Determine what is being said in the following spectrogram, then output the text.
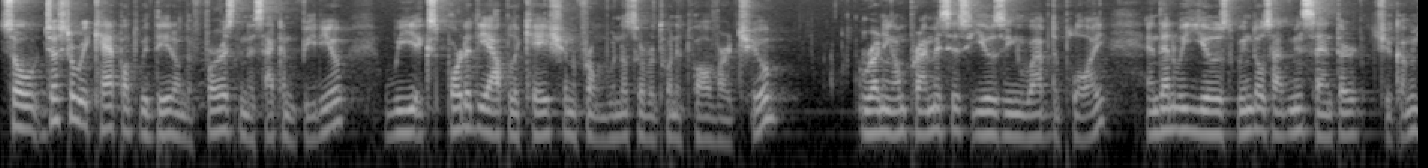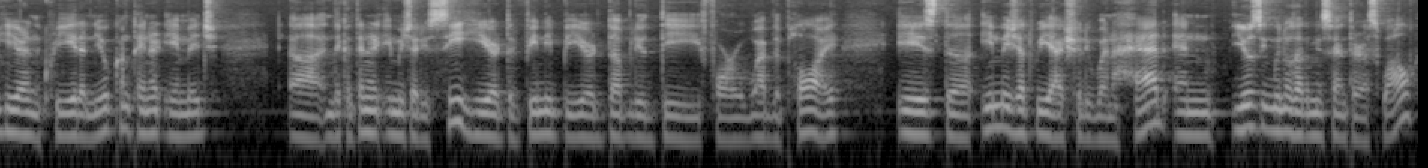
So just to recap what we did on the first and the second video, we exported the application from Windows Server 2012 R2 running on premises using web deploy and then we used Windows Admin Center to come here and create a new container image uh, in the container image that you see here the ViniBeer WD for web deploy is the image that we actually went ahead and using Windows Admin Center as well,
